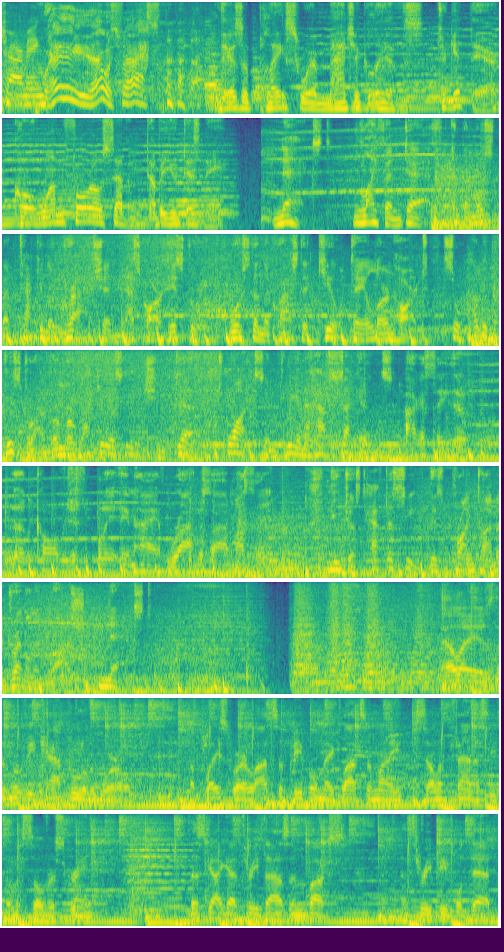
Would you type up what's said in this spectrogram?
Charming. Hey, that was fast. There's a place where magic lives. To get there, call 1407-W-Disney. Next, life and death and the most spectacular crash in NASCAR history. Worse than the crash that killed Dale Earnhardt. So how did this driver miraculously cheat death twice in three and a half seconds? I can see the, the car was just split in half right beside my seat. You just have to see this primetime adrenaline rush next. LA is the movie capital of the world. A place where lots of people make lots of money selling fantasies on the silver screen. This guy got 3,000 bucks and three people dead.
